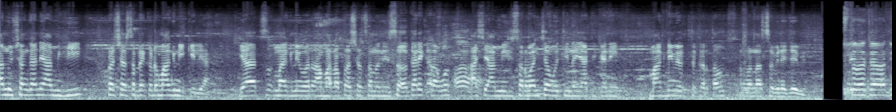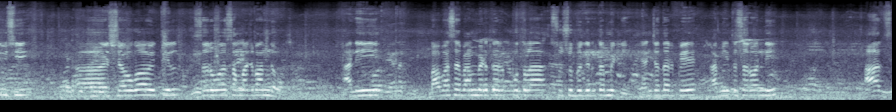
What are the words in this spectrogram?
अनुषंगाने आम्ही ही प्रशासनाकडे मागणी केली आहे. याच मागणीवर आम्हाला प्रशासनाने सहकार्य करावं अशी आम्ही सर्वांच्या वतीनं या ठिकाणी मागणी व्यक्त करत आहोत. सर्वांना सविनय जयवीर दिवशी शेवगाव येथील सर्व समाज बांधव आणि बाबासाहेब आंबेडकर पुतळा सुशोभीकरण कमिटी यांच्यातर्फे आम्ही इथं सर्वांनी आज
